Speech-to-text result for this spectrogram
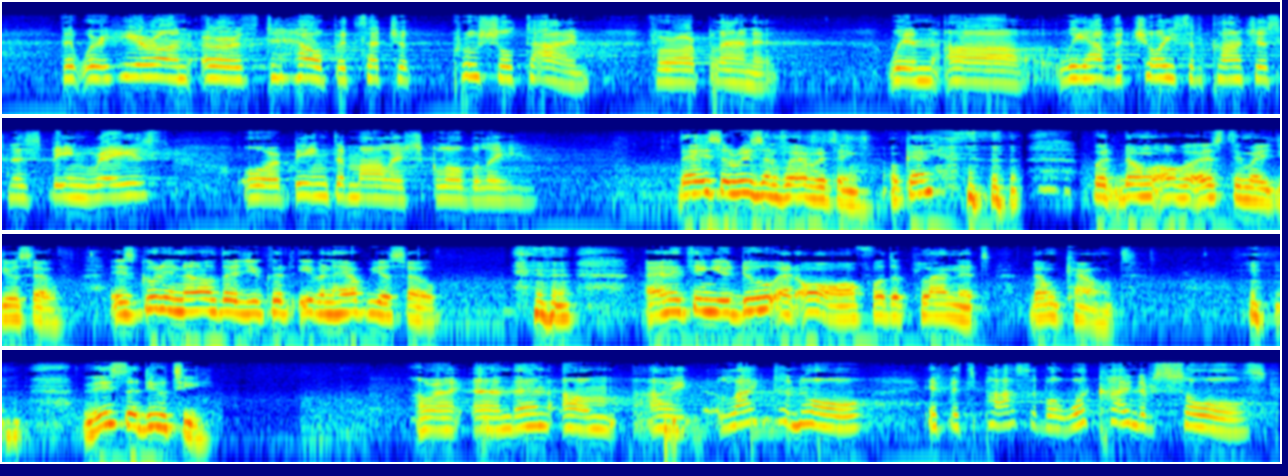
that we're here on earth to help at such a crucial time for our planet? When uh, we have the choice of consciousness being raised or being demolished globally? There is a reason for everything, okay? but don't overestimate yourself. It's good enough that you could even help yourself. Anything you do at all for the planet don't count. this is a duty. All right, and then um, I'd like to know if it's possible what kind of souls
